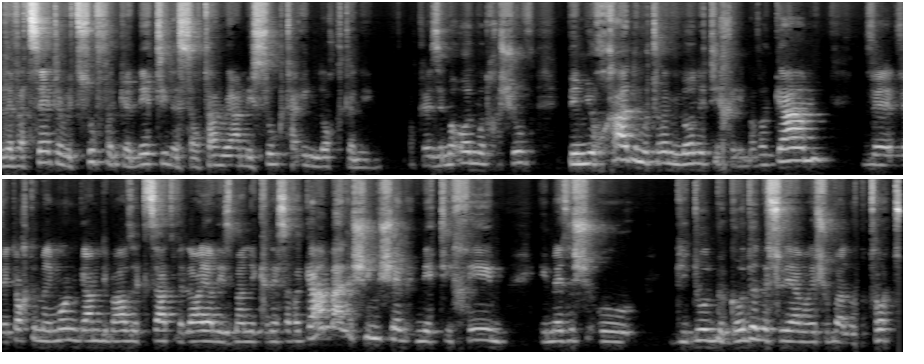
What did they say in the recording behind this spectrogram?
לבצע את הריצוף הגנטי לסרטן ריאה מסוג תאים לא קטנים. אוקיי? זה מאוד מאוד חשוב, במיוחד למוצרים לא נתיחים, אבל גם, ודוקטור מימון גם דיבר על זה קצת ולא היה לי זמן להיכנס, אבל גם באנשים שהם נתיחים עם איזשהו גידול בגודל מסוים או איזשהו בעלותות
